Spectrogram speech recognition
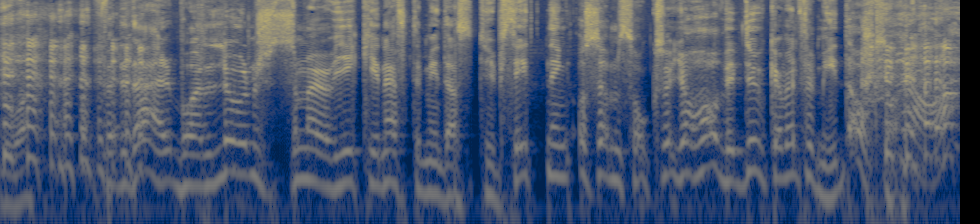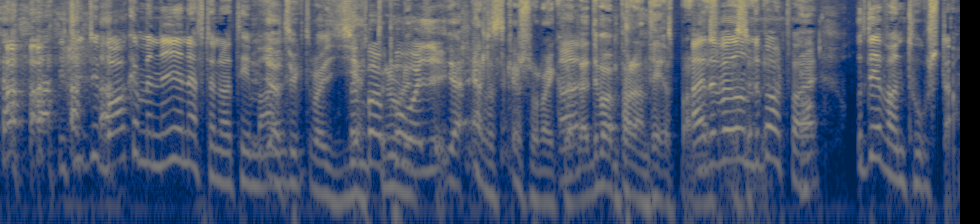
då. För det där var en lunch som övergick i en eftermiddags typ sittning och sen så också, jaha vi dukar väl för middag också. Vi tog tillbaka menyn efter några timmar. Jag tyckte det var jätteroligt. Jag älskar sådana kvällar. Det var en parentes bara. Ja, det var underbart var Ja. det. Och det var en torsdag.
